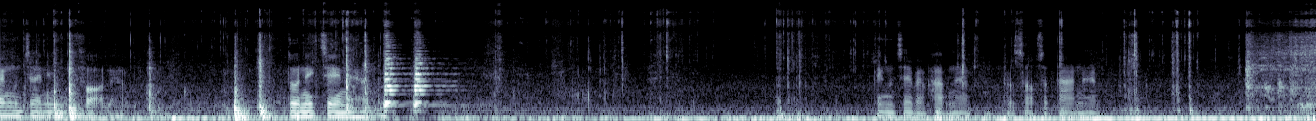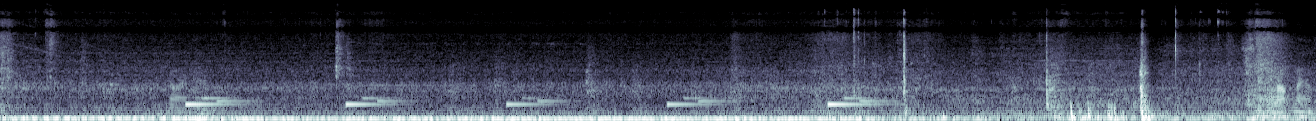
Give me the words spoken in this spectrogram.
ป้งกุญแจนี่ฟอร์ดนะครับ ตัว next gen นะครับ เป็นกุญแจแบบพับนะครับ ทดสอบสตาร์ทนะครับร้อนนะครับล็อกนะครับ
